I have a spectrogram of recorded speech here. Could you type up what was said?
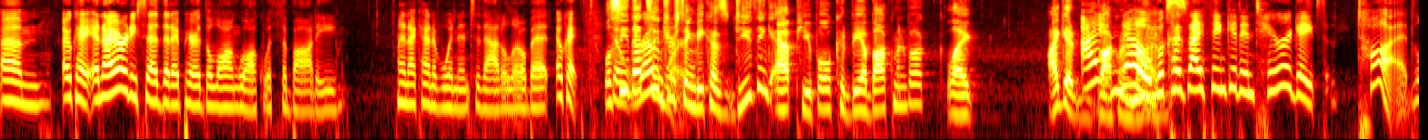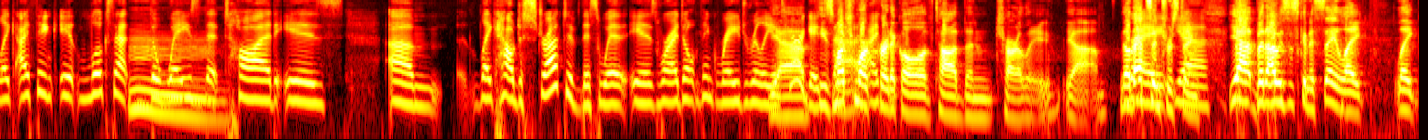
Um okay, and I already said that I paired the long walk with the body. And I kind of went into that a little bit. Okay. Well, so see, that's Road interesting because do you think Apt Pupil could be a Bachman book? Like, I get I Bachman know vibes. because I think it interrogates Todd. Like I think it looks at the ways Hmm. that Todd is um like how destructive this is where I don't think Rage really yeah, interrogates he's much that. more I- critical of Todd than Charlie. Yeah, no, that's interesting. yeah. yeah, but I was just gonna say like. Like,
